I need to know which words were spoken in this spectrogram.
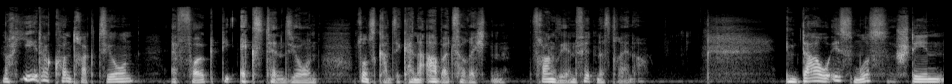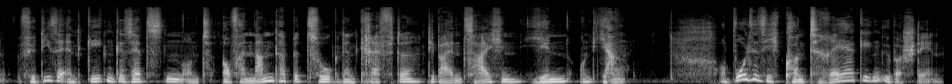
Nach jeder Kontraktion erfolgt die Extension, sonst kann sie keine Arbeit verrichten. Fragen Sie einen Fitnesstrainer. Im Daoismus stehen für diese entgegengesetzten und aufeinander bezogenen Kräfte die beiden Zeichen Yin und Yang. Obwohl sie sich konträr gegenüberstehen,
